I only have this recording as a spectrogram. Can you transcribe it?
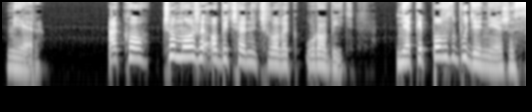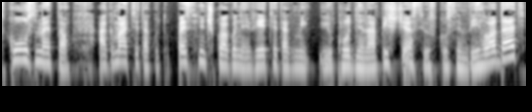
mier. Ako, čo môže obyčajný človek urobiť? Nejaké povzbudenie, že skúsme to. Ak máte takúto pesničku, ako neviete, tak mi ju kľudne napíšte, ja si ju skúsim vyhľadať.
